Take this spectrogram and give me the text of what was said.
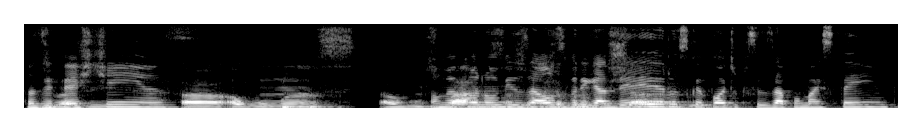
Fazer festinhas. Uh, algumas, alguns Vamos economizar os brigadeiros, que pode precisar por mais tempo.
